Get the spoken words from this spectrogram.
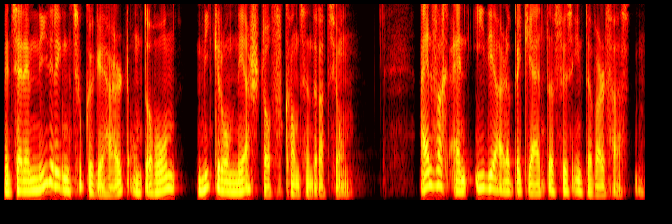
Mit seinem niedrigen Zuckergehalt und der hohen Mikronährstoffkonzentration. Einfach ein idealer Begleiter fürs Intervallfasten.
